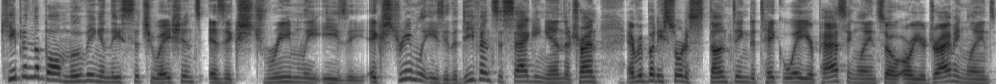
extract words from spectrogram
Keeping the ball moving in these situations is extremely easy. Extremely easy. The defense is sagging in. They're trying everybody's sort of stunting to take away your passing lane so or your driving lanes.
